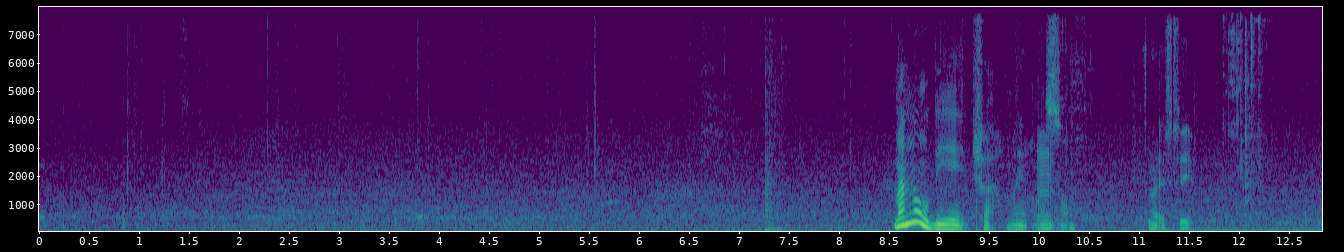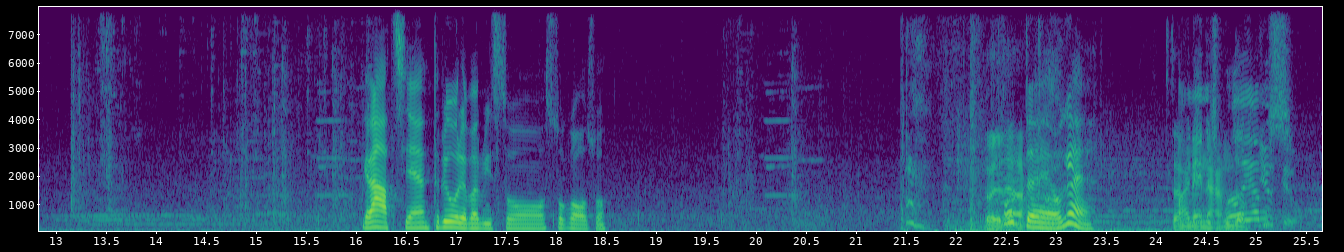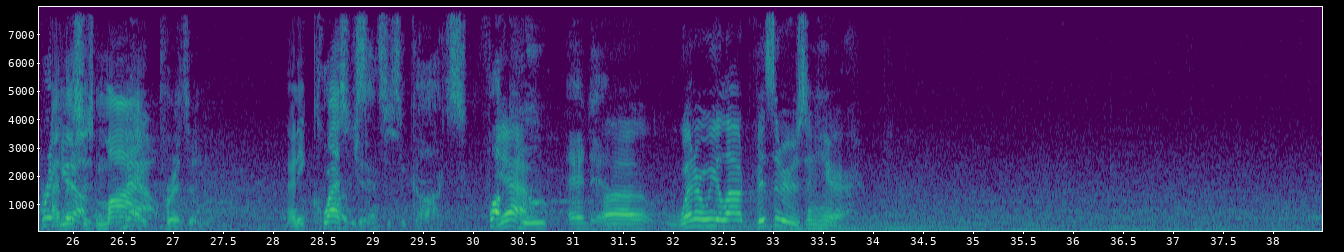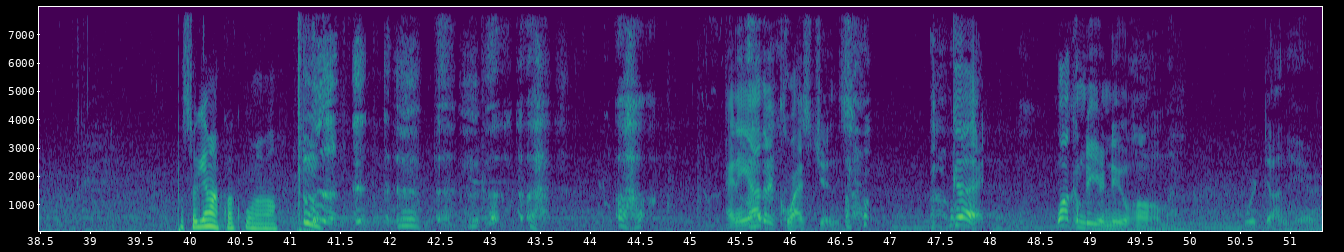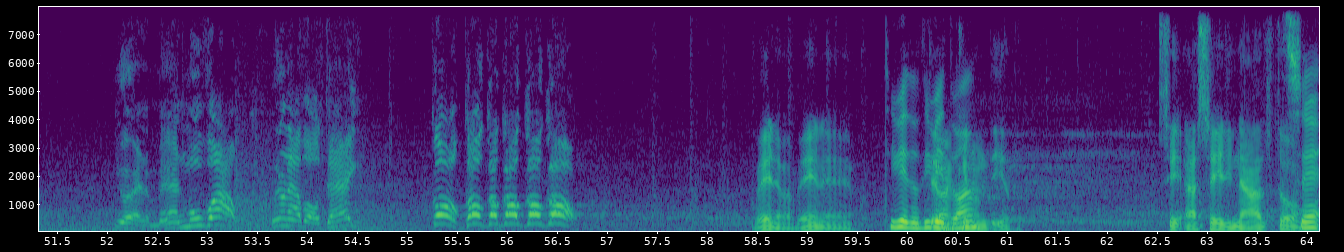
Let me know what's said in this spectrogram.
Ma nudi? Cioè, ma io non Mm. so. Eh sì. Grazie, eh. Tre ore per aprire sto, sto coso. Is menando? You Williams, two, break and this is my now. prison. Any questions? senses the gods. Fuck Yeah. you and him. Uh, when are we allowed visitors in here? Posso chiamare qualcuno? No. Any other questions? Good. Welcome to your new home. We're done here. You heard him, man. Move out. We don't have all day. Go, go, go, go, go, go. Va bene, va bene. Ti vedo, ti Devo vedo, anche eh. non dirlo. Sì, ah, sei in alto? Sì,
